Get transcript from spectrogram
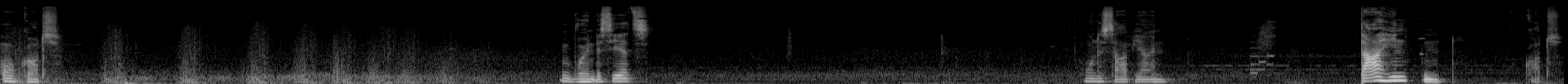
Oh Gott. Wohin ist sie jetzt? Hole Sabi ein. Da hinten. Gott.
